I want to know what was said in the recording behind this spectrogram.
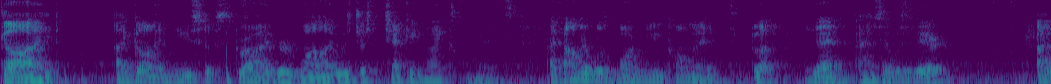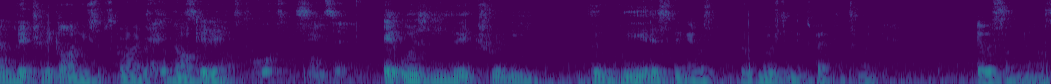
Guide, I got a new subscriber while I was just checking my comments. I found there was one new comment, but then, as I was there, I literally got a new subscriber, I'm not kidding. It was literally the weirdest thing, it was the most unexpected time. It was someone else.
